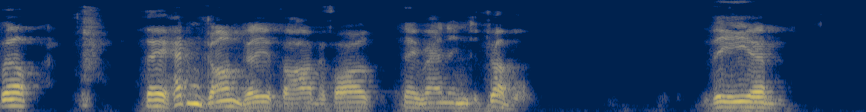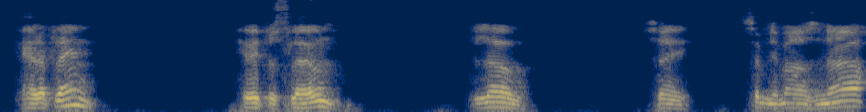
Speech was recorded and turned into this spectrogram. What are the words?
Well, they hadn't gone very far before they ran into trouble. The um, aeroplane, if it was flown low, say 70 miles an hour,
